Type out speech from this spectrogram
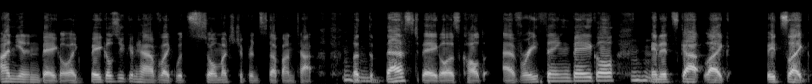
onion bagel. Like bagels you can have like with so much different stuff on top. But Mhm, the best bagel is called everything bagel, mhm. and it's got like it's like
